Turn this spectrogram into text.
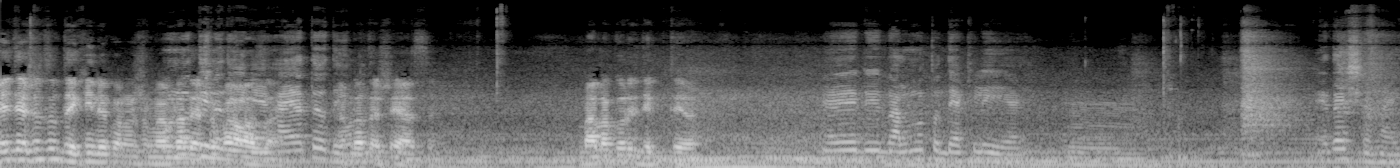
এই দেশে তো দেখি না কোনো সময় আমরা দেশে পাওয়া যায়। আমরা দেশে আছে। ভালো করে দেখতে হয়। এই রে ভালো মতো দেখলেই হয়। হুম। এদেশে নাই।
